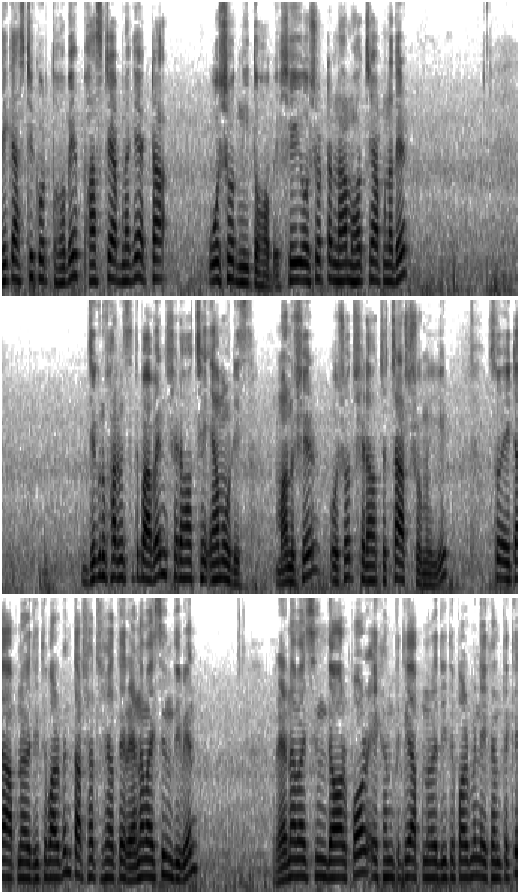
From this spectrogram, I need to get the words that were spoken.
যে কাজটি করতে হবে ফার্স্টে আপনাকে একটা ওষুধ নিতে হবে। সেই ওষুধটার নাম হচ্ছে আপনাদের যে কোনো ফার্মেসিতে পাবেন, সেটা হচ্ছে অ্যামোডিস মানুষের ওষুধ সেটা হচ্ছে চারশো মিলি। সো এটা আপনারা দিতে পারবেন। তার সাথে সাথে র্যানামাইসিন দিবেন। র্যানামাইসিন দেওয়ার পর এখান থেকে আপনারা দিতে পারবেন এখান থেকে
